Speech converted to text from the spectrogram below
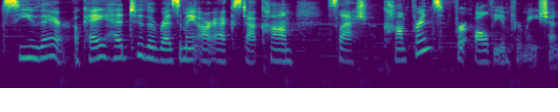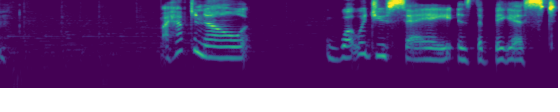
see you there, okay? Head to the resumérx.com slash conference for all the information. I have to know what would you say is the biggest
